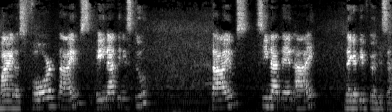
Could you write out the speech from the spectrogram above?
Minus 4 times. A natin is 2. Times. C natin ay negative 27.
